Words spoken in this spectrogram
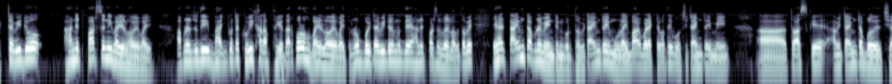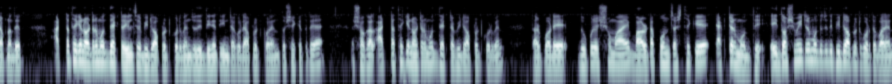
একটা ভিডিও হান্ড্রেড পার্সেন্টই ভাইরাল হবে ভাই। আপনার যদি ভাগ্যটা খুবই খারাপ থাকে, তারপরও ভাইরাল হবে ভাই। তো নব্বইটা ভিডিওর মধ্যে হান্ড্রেড পার্সেন্ট ভাইরাল হবে। তবে এখানে টাইমটা আপনার মেনটেন করতে হবে। টাইমটাই মূল। আমি বারবার একটা কথাই বলছি টাইমটাই মেইন তো আজকে আমি টাইমটা বলে দিচ্ছি আপনাদের। আটটা থেকে নয়টার মধ্যে একটা রিলসের ভিডিও আপলোড করবেন। যদি দিনে তিনটা করে আপলোড করেন, তো সেক্ষেত্রে সকাল আটটা থেকে নয়টার মধ্যে একটা ভিডিও আপলোড করবেন। তারপরে দুপুরের সময় বারোটা পঞ্চাশ থেকে একটার মধ্যে, এই দশ মিনিটের মধ্যে যদি ভিডিও আপলোড করতে পারেন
